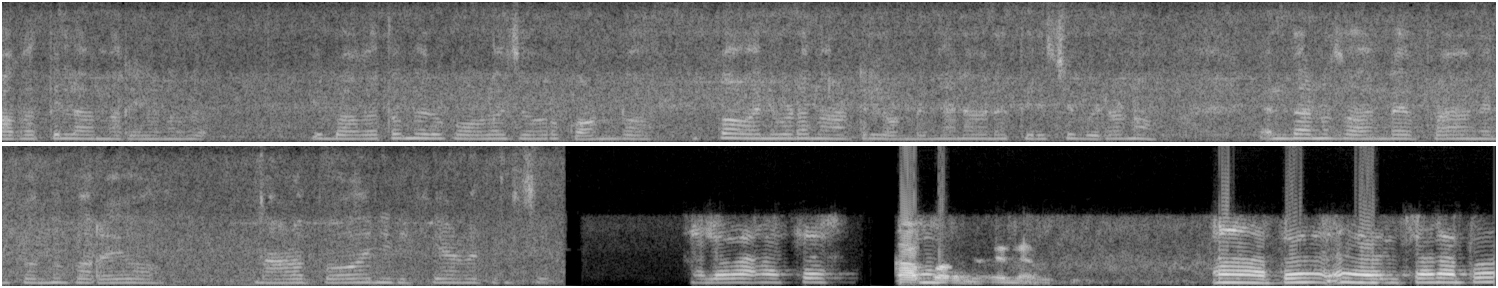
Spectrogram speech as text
ഭാഗത്തിലാണെന്നറിയണത് ഈ ഭാഗത്തുനിന്ന് ഒരു കോളേജ് അവർക്കുണ്ടോ ഇപ്പോൾ അവനിവിടെ നാട്ടിലുണ്ട്. ഞാൻ അവനെ തിരിച്ചു വിടണോ? എന്താണ് സാറിന്റെ അഭിപ്രായം? എനിക്കൊന്ന് പറയുമോ നാളെ പോകാനിരിക്കുകയാണ് തിരിച്ച്. ഹലോ ആ സാർ? ആ പറഞ്ഞു. എന്നാ ആ അപ്പോൾ സാർ അപ്പോൾ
